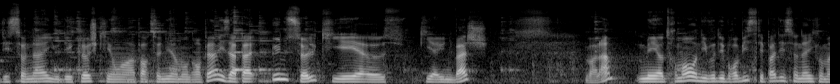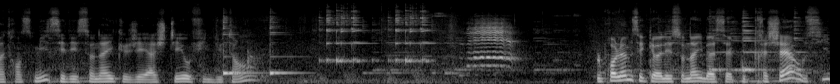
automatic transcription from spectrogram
des sonnailles ou des cloches qui ont appartenu à mon grand-père. Il n'y a pas une seule qui, est, euh, qui a une vache. Voilà. Mais autrement, au niveau des brebis, c'est pas des sonnailles qu'on m'a transmises, c'est des sonnailles que j'ai achetées au fil du temps. Le problème, c'est que les sonnailles, bah, ça coûte très cher aussi.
